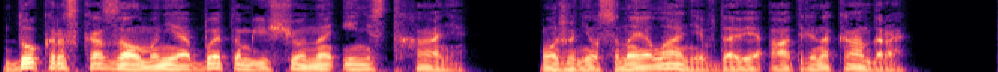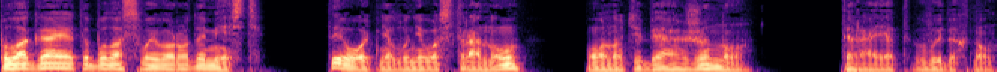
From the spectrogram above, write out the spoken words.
Док рассказал мне об этом еще на Инистхане. Он женился на Элане, вдове Атрина Кандера. Полагаю, это была своего рода месть. Ты отнял у него страну, он у тебя жену. Терает выдохнул.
